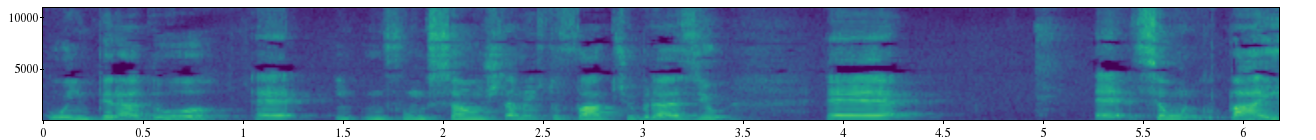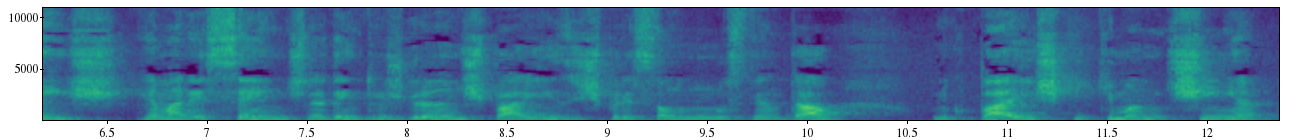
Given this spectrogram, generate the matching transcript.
o imperador, é, em, função justamente do fato de o Brasil é, é, ser o único país remanescente, né, dentre os grandes países de expressão do mundo ocidental, o único país que, que mantinha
